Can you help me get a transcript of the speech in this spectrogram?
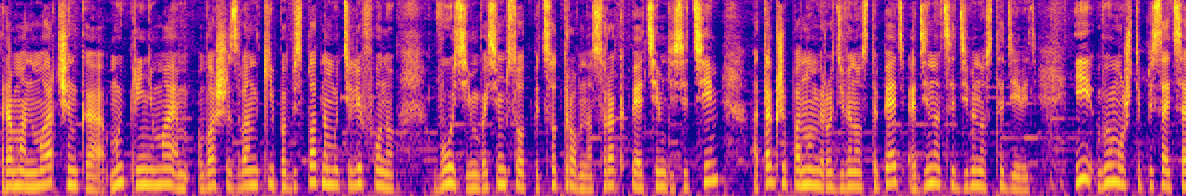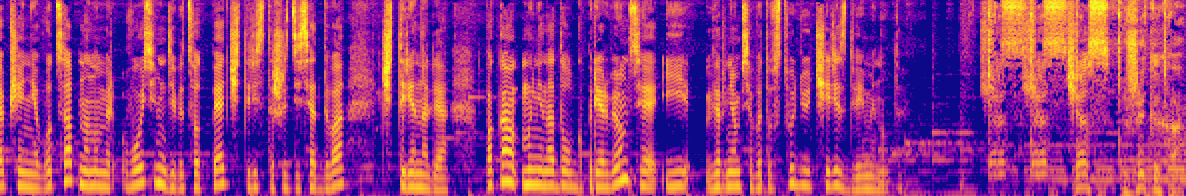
Роман Марченко. Мы принимаем ваши звонки по бесплатному телефону 8 800 500 ровно 45 77, а также по номеру 95 11 99. И вы можете писать сообщение в WhatsApp на номер 8 905 462 400. Пока мы ненадолго прервемся и вернемся в эту студию через две минуты. Час, час, час ЖКХ.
